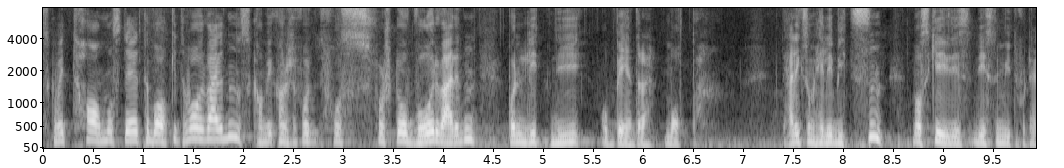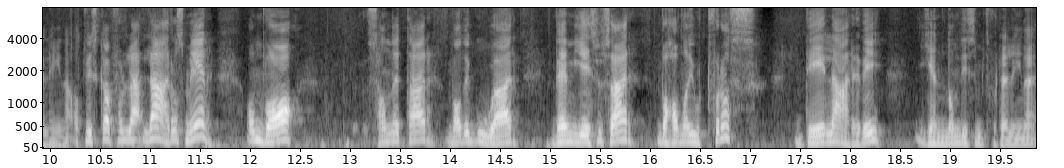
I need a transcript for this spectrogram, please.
Så kan vi ta med oss det tilbake til vår verden, så kan vi kanskje for, for, forstå vår verden på en litt ny og bedre måte. Det er liksom hele vitsen med å skrive disse, mytefortellingene. At vi skal få lære oss mer om hva sannhet er, hva det gode er, hvem Jesus er, hva han har gjort for oss. Det lærer vi gjennom disse mytefortellingene.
